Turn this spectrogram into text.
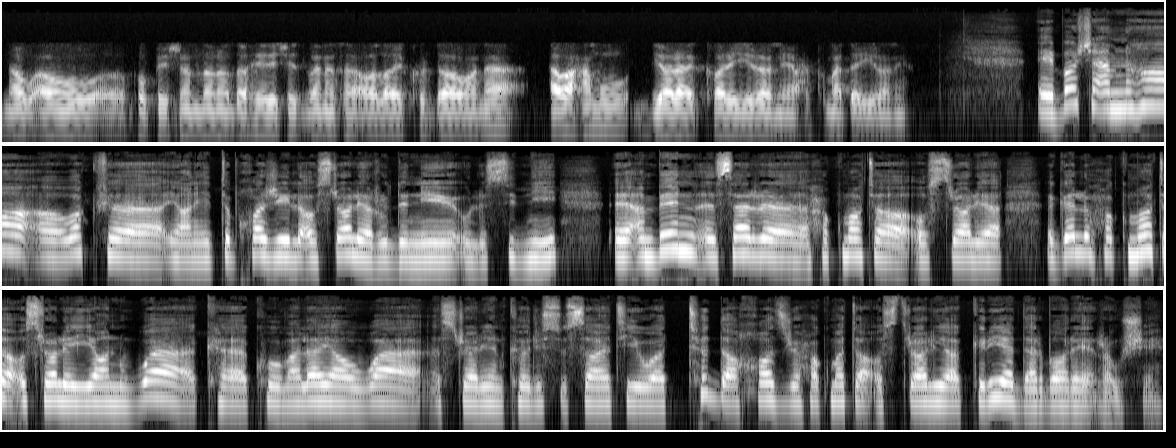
نو او خو پیشاندانا دا هیرشید بنسر آلای کردا و نه. او همو دیاره کار ایرانی حکومت ایرانی. إيه، باش أمنها آه، وقت آه، يعني تبخاجي لأستراليا رودني ولسيدني. إيه، أم بين سر آه، حکمات استرالیا گل حکمات استرالیا يان وك كومالايا و استرالیان کوری سوسايتي و تدا خاص حكومات أستراليا كريه درباره روشه.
